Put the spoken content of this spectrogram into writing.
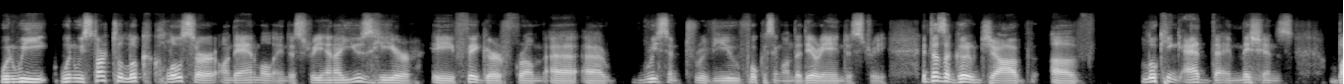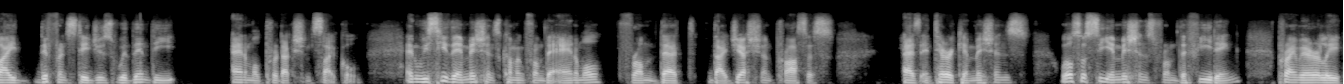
When we when we start to look closer on the animal industry, and I use here a figure from a, a recent review focusing on the dairy industry. It does a good job of looking at the emissions by different stages within the animal production cycle. And we see the emissions coming from the animal, from that digestion process as enteric emissions. We also see emissions from the feeding, primarily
